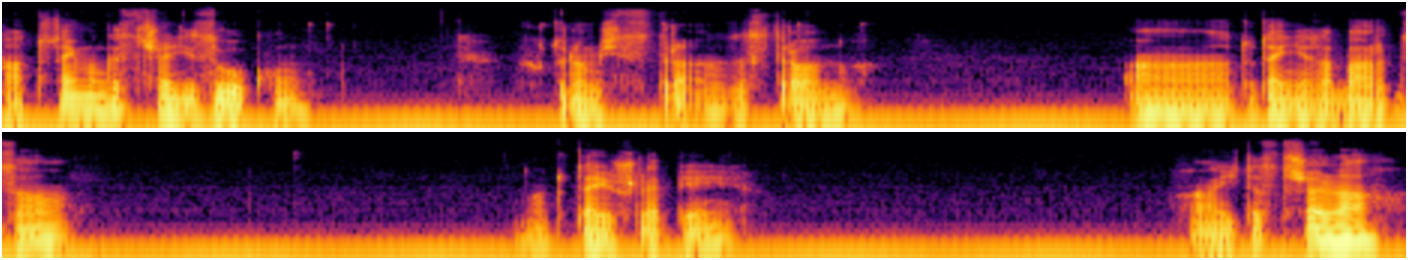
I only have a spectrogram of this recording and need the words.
A tutaj mogę strzelić z łuku. W którąś stro ze stron. A tutaj nie za bardzo. No tutaj już lepiej. A i to strzela.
